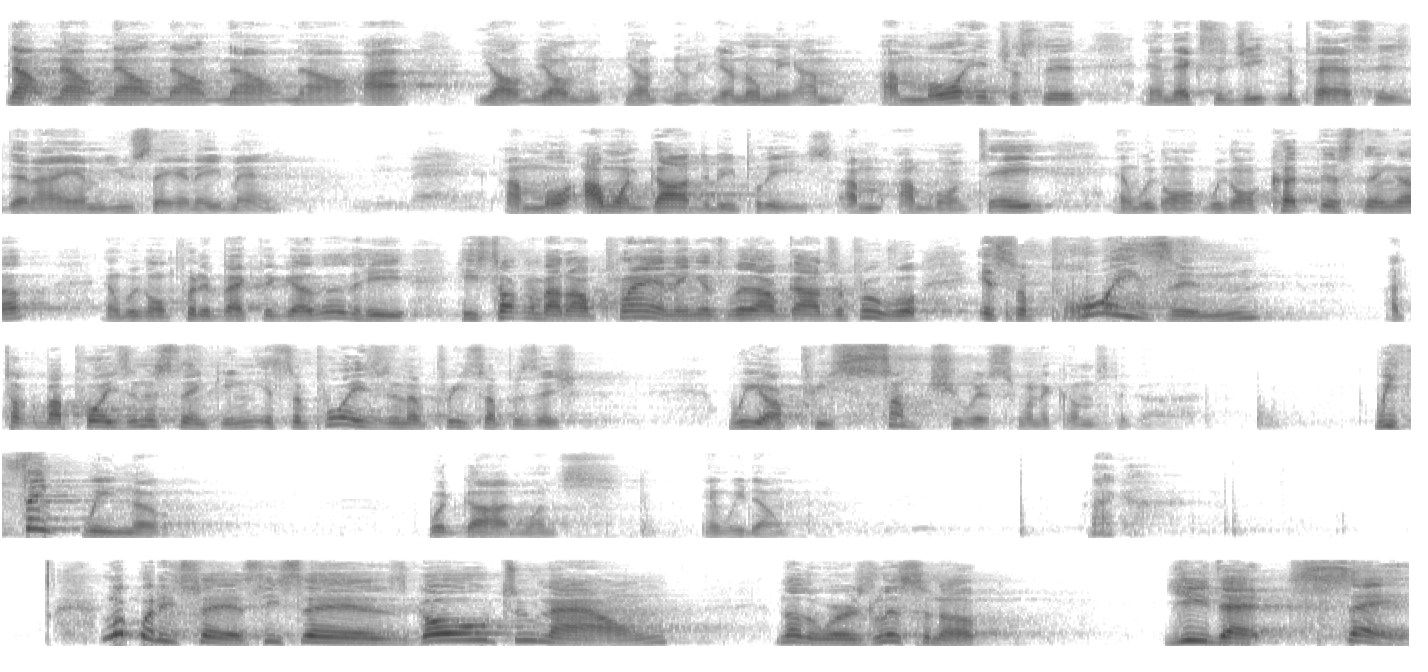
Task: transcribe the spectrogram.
Now, now, now, now, now, now, I, y'all, y'all, y'all, y'all know me. I'm, I'm more interested in exegeting the passage than I am you saying amen. amen. I'm more, I want God to be pleased. I'm, I'm going to take and we're going, we're to cut this thing up and we're going to put it back together. He, he's talking about our planning is without God's approval. It's a poison. I talk about poisonous thinking. It's a poison of presupposition we are presumptuous when it comes to God. We think we know what God wants, and we don't. My God. Look what he says. He says, Go to now. In other words, listen up. Ye that say,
